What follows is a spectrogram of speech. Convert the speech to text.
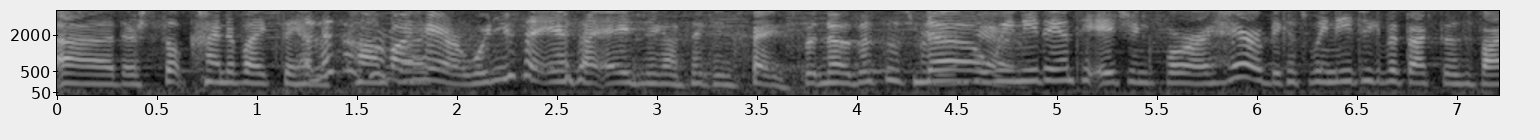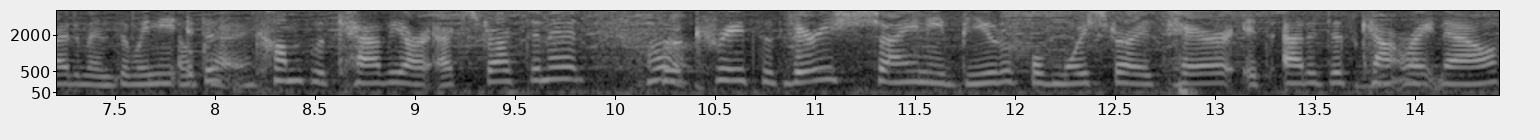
uh, they're silk kind of like they have and this, this is complex. for my hair. When you say anti-aging, I'm thinking face, but no, this is for No, we need anti-aging for our hair because we need to give it back those vitamins, and we need. Okay. This comes with caviar extract in it, huh. so it creates this very shiny, beautiful, moisturized hair. It's at a discount right now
